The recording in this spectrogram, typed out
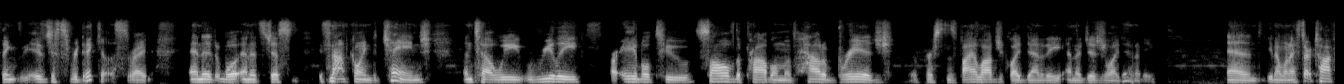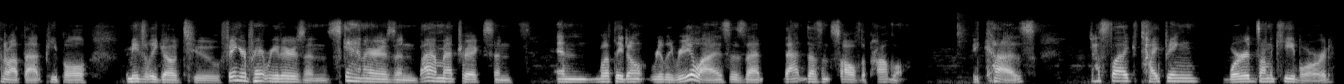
things. It's just ridiculous right? And it will and it's just it's not going to change until we really are able to solve the problem of how to bridge a person's biological identity and a digital identity and you know, when I start talking about that, people immediately go to fingerprint readers and scanners and biometrics, and and what they don't really realize is that that doesn't solve the problem, because just like typing words on a keyboard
